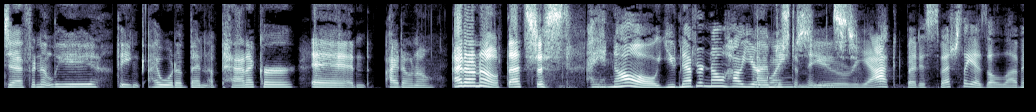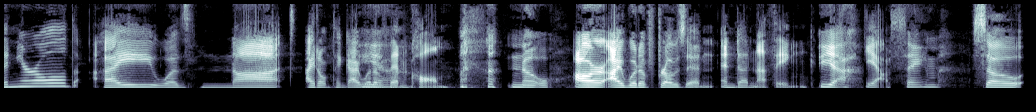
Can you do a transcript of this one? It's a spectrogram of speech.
definitely think I would have been a panicker. And I don't know. I don't know. That's just. I know. You never know how you're I'm going to react, but especially as 11 year old, I was not, I don't think I would have been calm. No. or I would have frozen and done nothing. Yeah. Yeah. Same. So,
